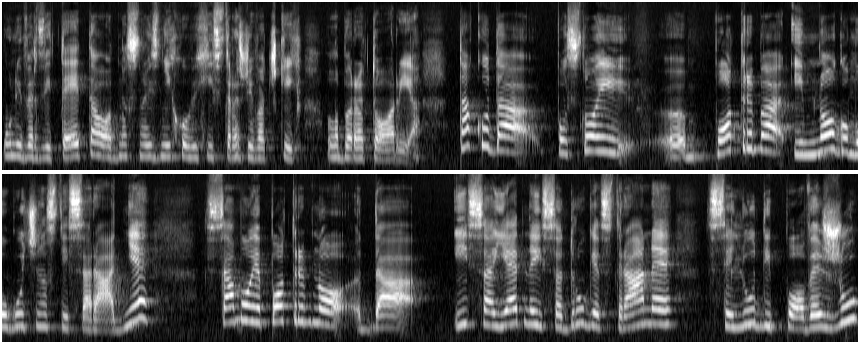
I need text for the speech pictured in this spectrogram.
univerziteta, odnosno iz njihovih istraživačkih laboratorija. Tako da postoji potreba i mnogo mogućnosti saradnje, samo je potrebno da i sa jedne i sa druge strane se ljudi povežu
